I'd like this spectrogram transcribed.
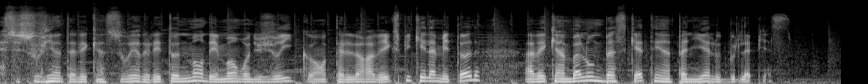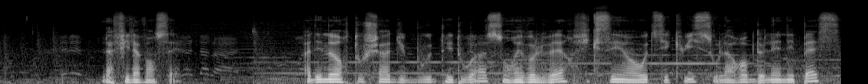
Elle se souvient avec un sourire de l'étonnement des membres du jury quand elle leur avait expliqué la méthode avec un ballon de basket et un panier à l'autre bout de la pièce. La file avançait. Adenor toucha du bout des doigts son revolver fixé en haut de ses cuisses sous la robe de laine épaisse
